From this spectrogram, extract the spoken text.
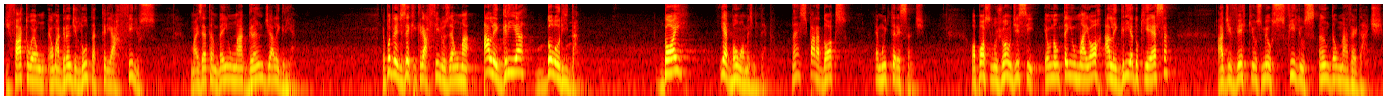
De fato, é, um, é uma grande luta criar filhos mas é também uma grande alegria. Eu poderia dizer que criar filhos é uma alegria dolorida. Dói e é bom ao mesmo tempo. Né? Esse paradoxo é muito interessante. O apóstolo João disse: Eu não tenho maior alegria do que essa, a de ver que os meus filhos andam na verdade.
